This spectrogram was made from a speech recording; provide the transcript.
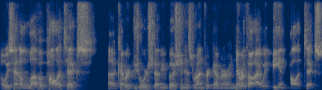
Always had a love of politics. Uh, covered George W. Bush and his run for governor. I never thought I would be in politics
